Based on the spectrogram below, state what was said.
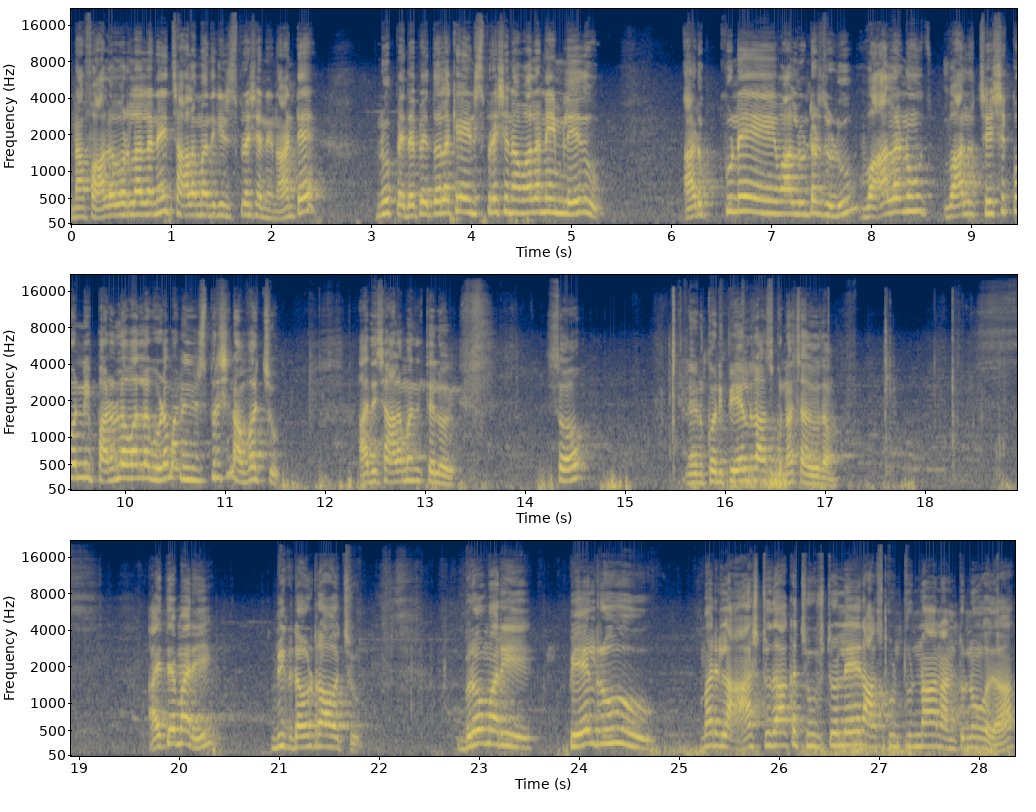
నా ఫాలోవర్లలోనే చాలామందికి ఇన్స్పిరేషన్ నేను. అంటే నువ్వు పెద్ద పెద్దోళ్ళకే ఇన్స్పిరేషన్ అవ్వాలని ఏం లేదు. అడుక్కునే వాళ్ళు ఉంటారు చూడు వాళ్ళను వాళ్ళు చేసే కొన్ని పనుల వల్ల కూడా మనం ఇన్స్పిరేషన్ అవ్వచ్చు. అది చాలామందికి తెలియదు. సో నేను కొన్ని పేర్లు రాసుకున్నా చదువుదాం. అయితే మరి మీకు డౌట్ రావచ్చు. బ్రో మరి పేర్లు మరి లాస్ట్ దాకా చూస్తూలే రాసుకుంటున్నా అని అంటున్నావు కదా.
